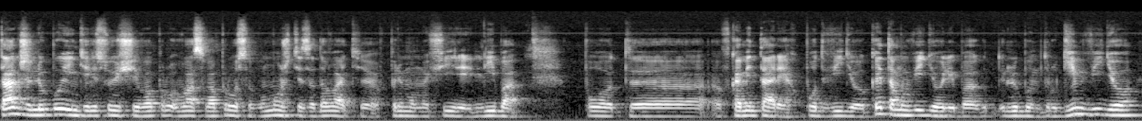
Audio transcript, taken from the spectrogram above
Также любые интересующие вас вопросы вы можете задавать э, в прямом эфире, либо под, э, в комментариях под видео к этому видео, либо любым другим видео.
